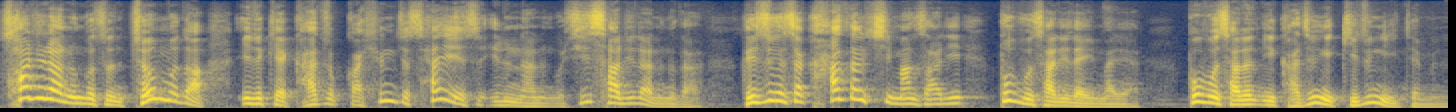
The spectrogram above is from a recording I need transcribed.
살이라는 것은 전부 다 이렇게 가족과 형제 사이에서 일어나는 것이 살이라는 거다. 그 중에서 가장 심한 살이 부부살이다, 이 말이야. 부부살은 이 가정의 기둥이기 때문에.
